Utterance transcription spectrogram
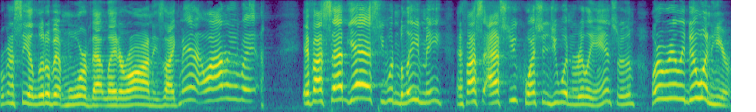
We're going to see a little bit more of that later on. He's like, man, well, I don't even. If I said yes, you wouldn't believe me. And if I asked you questions, you wouldn't really answer them. What are we really doing here?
